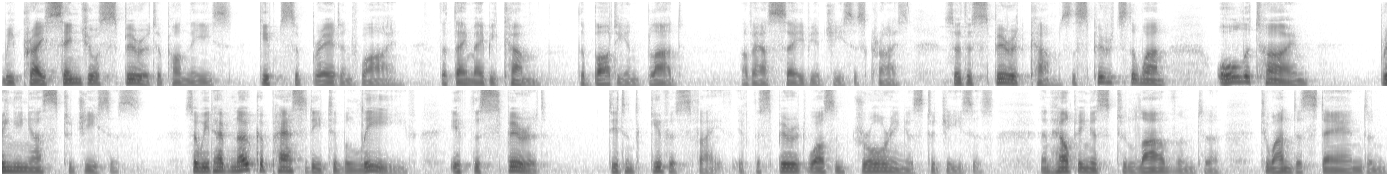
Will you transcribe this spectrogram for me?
We pray, send your Spirit upon these gifts of bread and wine that they may become the body and blood of our Saviour Jesus Christ. So the Spirit comes. The Spirit's the one all the time bringing us to Jesus. So we'd have no capacity to believe if the Spirit didn't give us faith, if the Spirit wasn't drawing us to Jesus and helping us to love and to, to understand and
